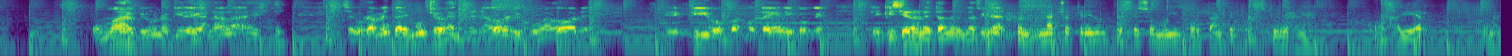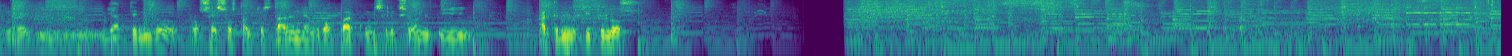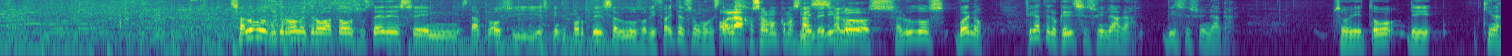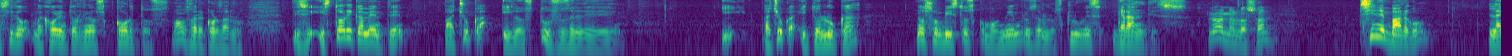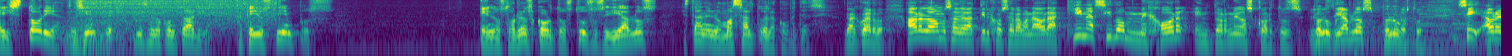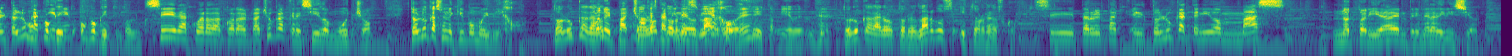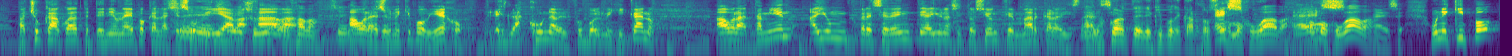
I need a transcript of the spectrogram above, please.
Por más que uno quiere ganarla, seguramente hay muchos entrenadores jugadores, directivos, cuerpo técnico que, que quisieran estar en la final. Nacho ha tenido un proceso muy importante porque estuvo con, con Javier, con Aguirre, y, y, ha tenido procesos, tanto estar en Europa como en selección, y ha tenido títulos. Saludos de cronómetro a todos ustedes en Star Plus y ESPN Deportes. Saludos David Faitelson, ¿cómo estás? Hola, José Ramón, ¿cómo estás? Bienvenido. Saludos. Saludos. Bueno, fíjate lo que dice Suinaga. Dice Suinaga, sobre todo de quién ha sido mejor en torneos cortos. Vamos a recordarlo. Dice, históricamente, Pachuca y los Tuzos, y Pachuca y Toluca, no son vistos como miembros de los clubes grandes. No, no lo son. Sin embargo, la historia reciente dice lo contrario. Aquellos tiempos en los torneos cortos, Tuzos y Diablos están en lo más alto de la competencia. De acuerdo. Ahora lo vamos a debatir, José Ramón. Ahora, ¿quién ha sido mejor en torneos cortos? ¿Los Toluca. Diablos Toluca. o los Tuzos? Sí, ahora el Toluca Un poquito, tiene... un poquito Toluca. Sí, de acuerdo, de acuerdo. El Pachuca ha crecido mucho. Toluca es un equipo muy viejo. Toluca ganó, Bueno, y Pachuca ganó también torneos es viejo, largos. ¿eh? Sí, también viejo. Toluca ganó torneos largos y torneos cortos. Sí, pero el Toluca ha tenido más notoriedad en primera división. Pachuca, acuérdate, tenía una época en la que Sí, subía, sí, bajaba. subía, bajaba. Sí, Ahora es un equipo viejo, es la cuna del fútbol mexicano. Ahora, también hay un precedente, hay una situación que marca la Bueno, distancia. acuérdate del equipo de Cardoso, Eso, cómo jugaba, cómo jugaba. ese. Un equipo,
